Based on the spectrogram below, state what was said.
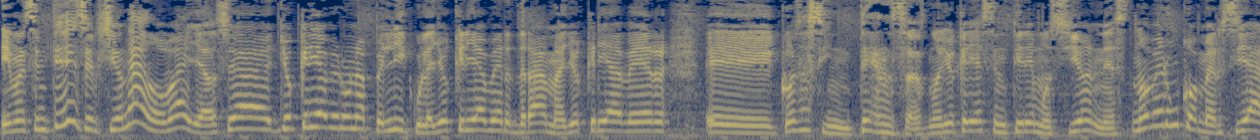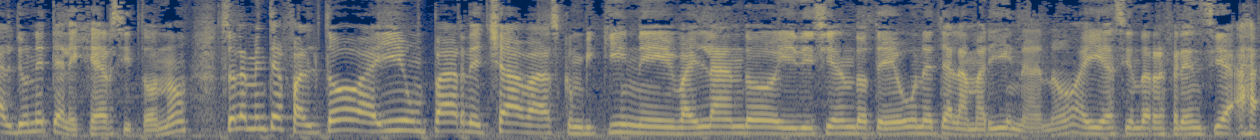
y me sentí decepcionado, vaya. O sea, yo quería ver una película, yo quería ver drama, yo quería ver eh, cosas intensas, ¿no? Yo quería sentir emociones. No ver un comercial de Únete al ejército, ¿no? Solamente faltó ahí un par de chavas con bikini bailando y diciéndote únete a la marina, ¿no? Ahí haciendo referencia a,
